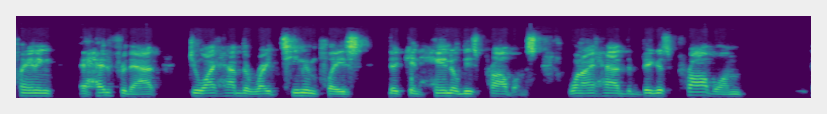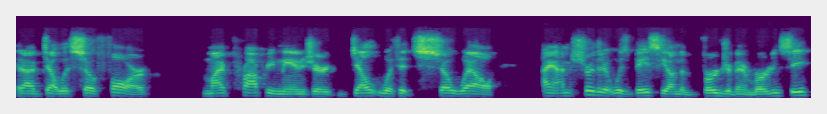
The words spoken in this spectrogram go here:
planning ahead for that. Do I have the right team in place that can handle these problems? When I had the biggest problem that I've dealt with so far, my property manager dealt with it so well. I, am sure that it was basically on the verge of an emergency,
